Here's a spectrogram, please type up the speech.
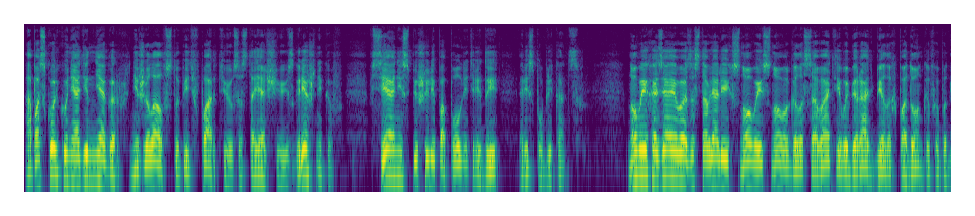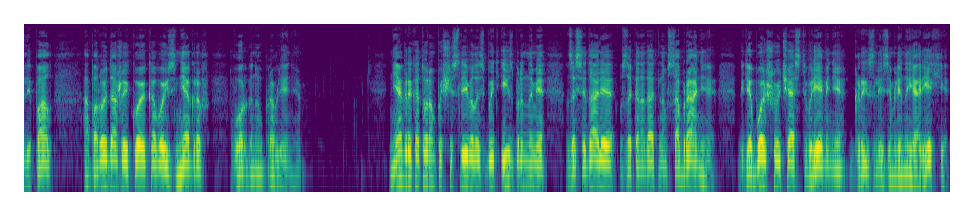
А поскольку ни один негр не желал вступить в партию, состоящую из грешников, все они спешили пополнить ряды республиканцев. Новые хозяева заставляли их снова и снова голосовать и выбирать белых подонков и подлипал, а порой даже и кое-кого из негров в органы управления. Негры, которым посчастливилось быть избранными, заседали в законодательном собрании, где большую часть времени грызли земляные орехи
